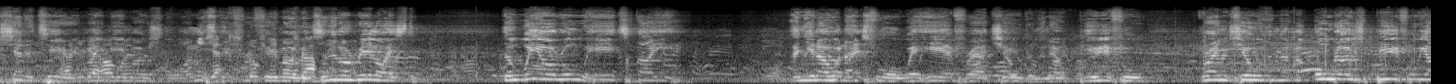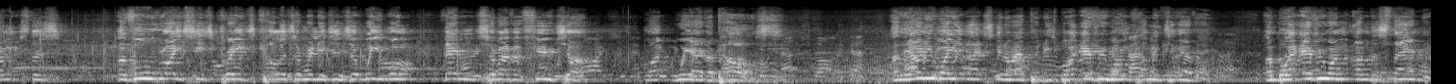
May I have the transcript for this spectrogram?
shed a tear, it made me emotional. I lost it for a few moments, and then I realised that we are all here today, and you know what that's for. We're here for our children and our beautiful grandchildren, and all those beautiful youngsters of all races, creeds, colours, and religions that we want them to have a future like we had a past. And the only way that that's going to happen is by everyone coming together and by everyone understanding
